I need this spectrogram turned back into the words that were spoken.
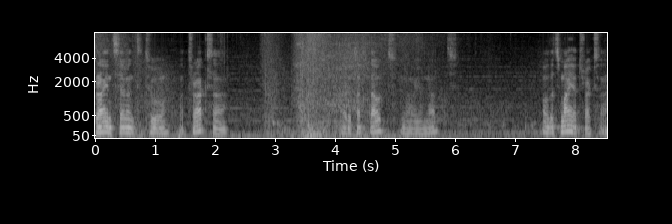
Grind 72 Atraxa. Uh, are you tapped out? No, you're not. Oh, that's my Atraxa, uh,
